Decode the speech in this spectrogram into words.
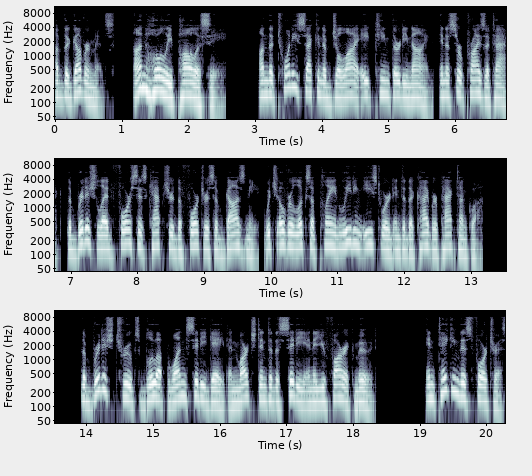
of the government's unholy policy. On the 22nd of July 1839, in a surprise attack, the British-led forces captured the fortress of Ghazni, which overlooks a plain leading eastward into the Khyber Pakhtunkhwa. The British troops blew up one city gate and marched into the city in a euphoric mood. In taking this fortress,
